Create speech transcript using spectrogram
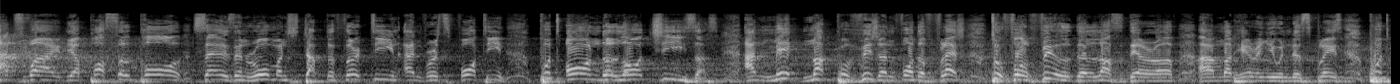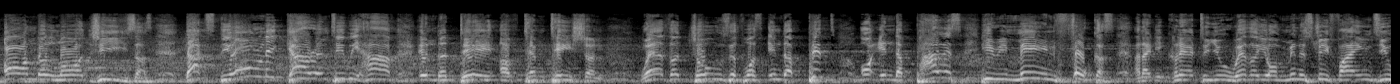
That's why the apostle Paul says in Romans chapter 13 and verse 14, put on the Lord Jesus and make not provision for the flesh to fulfill the lust thereof. I'm not hearing you in this place. Put on the Lord Jesus. That's the only guarantee we have in the day of temptation. Whether Joseph was in the pit or in the palace, he remained focused. And I declare to you whether your ministry finds you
